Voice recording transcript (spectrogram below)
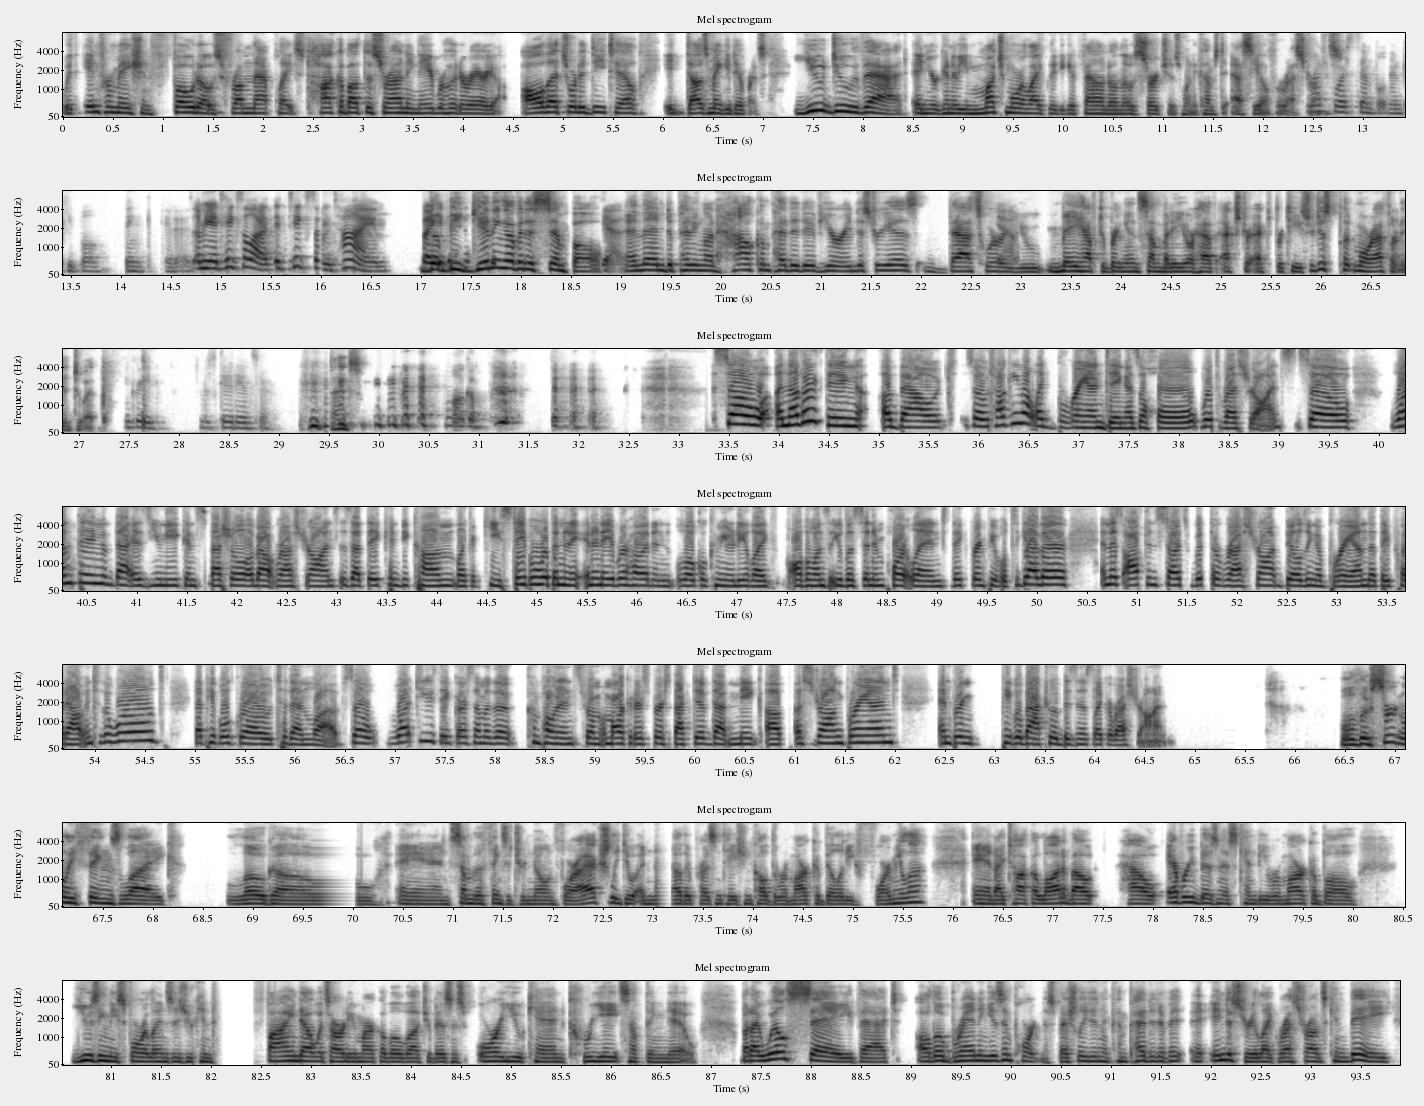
with information, photos from that place, talk about the surrounding neighborhood or area, all that sort of detail, it does make a difference. You do that, and you're going to be much more likely to get found on those searches when it comes to SEO for restaurants. Much more simple than people think it is. I mean, it takes a lot, it takes some time. But the beginning of it is simple. Yeah. And then depending on how competitive your industry is, that's where yeah. you may have to bring in somebody or have extra expertise or just put more effort yeah. into it. Agreed. It was a good answer. Thanks. Welcome. so another thing about so talking about like branding as a whole with restaurants. So one thing that is unique and special about restaurants is that they can become like a key staple within a, in a neighborhood and local community, like all the ones that you listed in Portland. They bring people together. And this often starts with the restaurant building a brand that they put out into the world that people grow to then love. So, what do you think are some of the components from a marketer's perspective that make up a strong brand and bring people back to a business like a restaurant? Well, there's certainly things like logo and some of the things that you're known for. I actually do another presentation called the Remarkability Formula. And I talk a lot about how every business can be remarkable using these four lenses. You can find out what's already remarkable about your business, or you can create something new. But I will say that although branding is important, especially in a competitive industry like restaurants can be,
